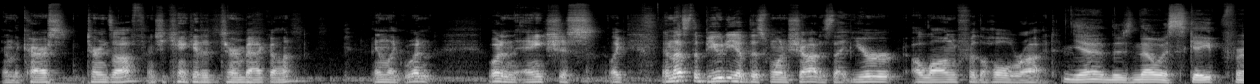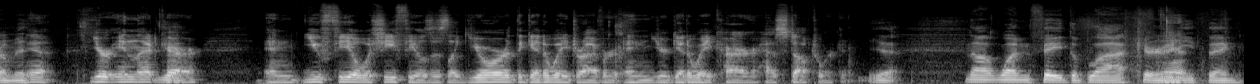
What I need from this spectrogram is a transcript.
and the car s- turns off, and she can't get it to turn back on. And like what, an- what an anxious like, and that's the beauty of this one shot is that you're along for the whole ride. Yeah, there's no escape from it. Yeah. You're in that car Yeah. and you feel what she feels is like you're the getaway driver and your getaway car has stopped working. Yeah. Not one fade to black or Yeah. anything.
